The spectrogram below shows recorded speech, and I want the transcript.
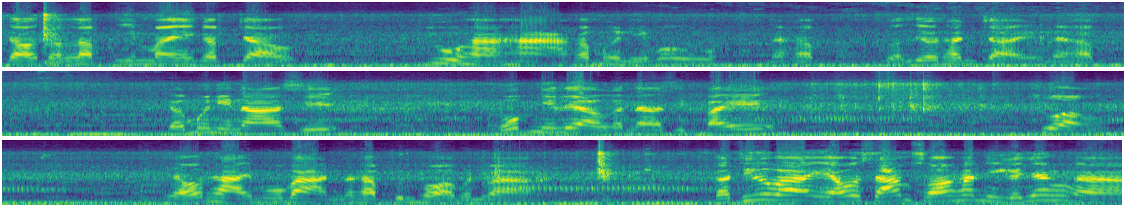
เก่าต้อนรับปีใหม่กับเจ้าอยู่หาหาครับมือนี้โอ้นะครับรวดเร็วทันใจนะครับเดี๋ยวมือนี้นาสิทบนี่แล้วกันนาสิไปช่วง แถวถ่ายหมู่บ้านนะครับ คุณพ่อเพิ่นว่าก็ถือว่า L32 คันนี้ก็ยังอ่า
